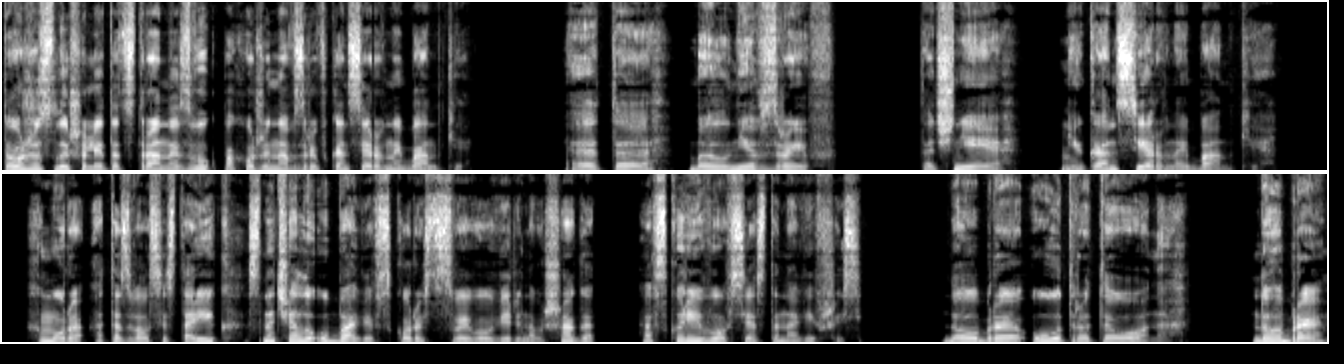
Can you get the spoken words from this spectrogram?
Тоже слышали этот странный звук, похожий на взрыв консервной банки?» «Это был не взрыв. Точнее, не консервной банки». Хмуро отозвался старик, сначала убавив скорость своего уверенного шага, а вскоре и вовсе остановившись. «Доброе утро, Теона!» «Доброе!»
